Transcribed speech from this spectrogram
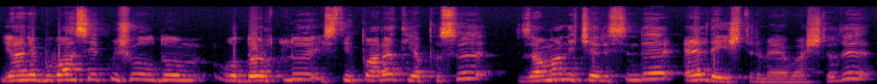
Yani bu bahsetmiş olduğum o dörtlü istihbarat yapısı zaman içerisinde el değiştirmeye başladı.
